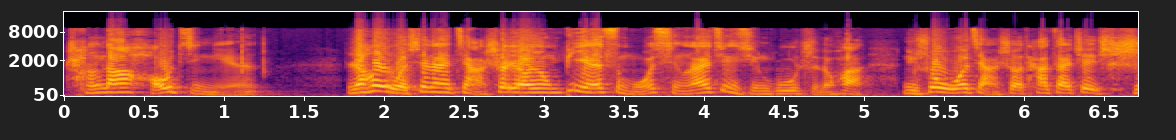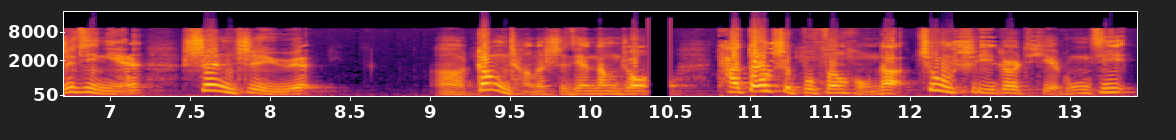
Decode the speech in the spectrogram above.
长达好几年，然后我现在假设要用 BS 模型来进行估值的话，你说我假设它在这十几年，甚至于。啊，更长的时间当中，它都是不分红的，就是一对铁公鸡。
